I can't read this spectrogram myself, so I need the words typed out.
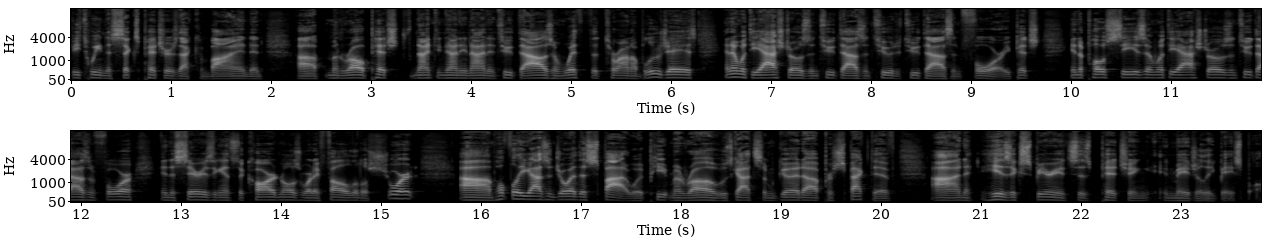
between the six pitchers that combined. And uh, Munro pitched 1999 and 2000 with the Toronto Blue Jays, and then with the Astros in 2002 to 2004. He pitched in the postseason with the Astros in 2004 in the series against the Cardinals, where they fell a little short. Um, hopefully, you guys enjoy this spot with Pete Munro, who's got some good uh, perspective on his experiences pitching in Major League Baseball.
